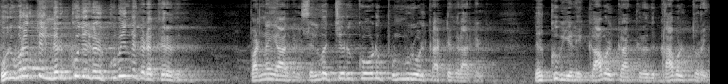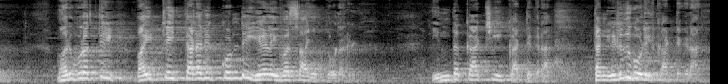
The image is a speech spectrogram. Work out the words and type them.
ஒரு புறத்தில் நெற்குதிர்கள் குவிந்து கிடக்கிறது. பண்ணையார்கள் செல்வச்செருக்கோடு புன்முறுவல் காட்டுகிறார்கள். நெற்குவியலை காவல் காக்கிறது காவல்துறை. மறுபுறத்தில் வயிற்றை தடவிக்கொண்டு ஏழை விவசாயத் தோழர்கள். இந்த காட்சியை காட்டுகிறார். தன் எழுதுகோளில் காட்டுகிறார்.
